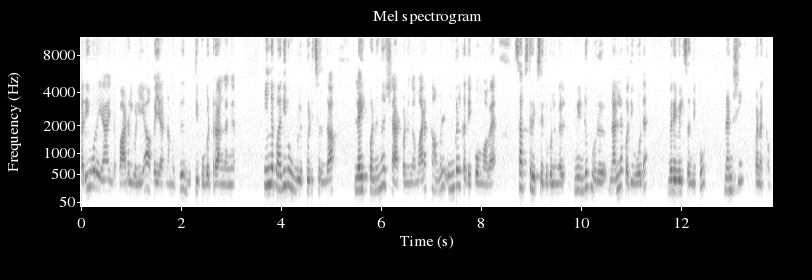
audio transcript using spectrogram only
அறிவுரையா இந்த பாடல் வழியா ஔவையார் நமக்கு புத்தி புகட்டுறாங்கங்க. இந்த பதிவு உங்களுக்கு பிடிச்சிருந்தா லைக் பண்ணுங்க ஷேர் பண்ணுங்க. மறக்காமல் உங்கள் கதை போமாவை சப்ஸ்கிரைப் செய்து கொள்ளுங்கள். மீண்டும் ஒரு நல்ல பதிவோட விரைவில் சந்திப்போம். நன்றி வணக்கம்.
